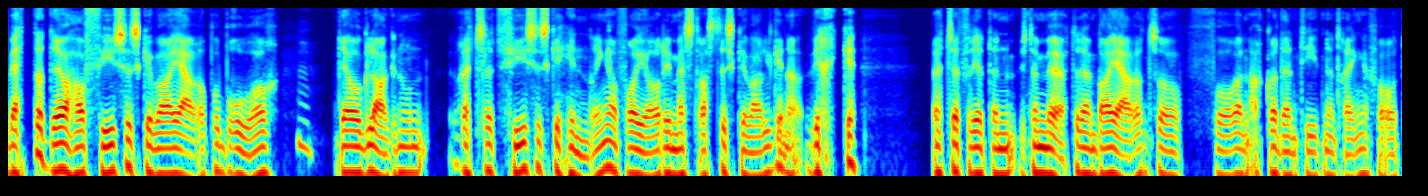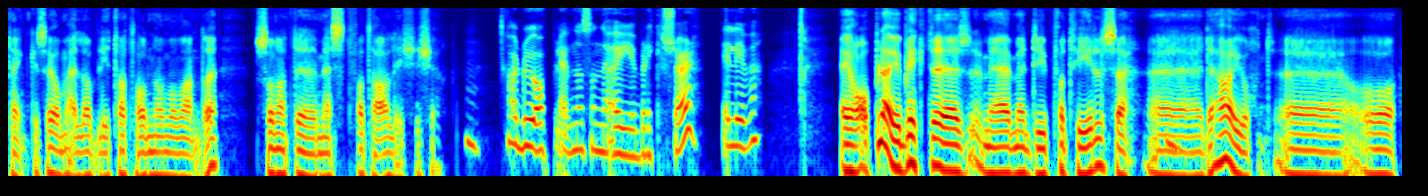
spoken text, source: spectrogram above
vet at det å ha fysiske barrierer på broer, mm. det å lage noen rett og slett fysiske hindringer for å gjøre de mest drastiske valgene, virker. Rett og slett fordi at den, hvis en møter den barrieren, så får en akkurat den tiden en trenger for å tenke seg om eller bli tatt hånd om av andre, sånn at det mest fatale ikke skjer. Har du opplevd noen sånne øyeblikk sjøl i livet? Jeg har opplevd øyeblikk eh, med, med dyp fortvilelse. Eh, det har jeg gjort. Eh, og,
